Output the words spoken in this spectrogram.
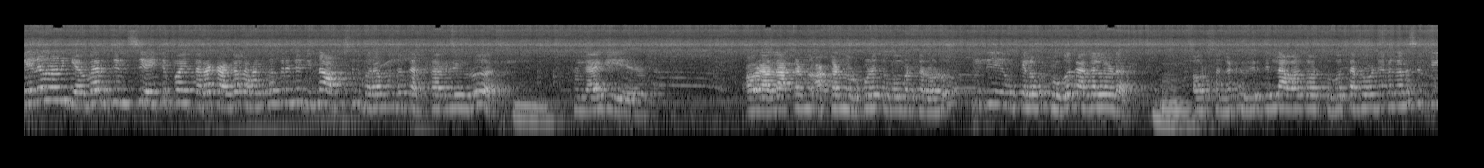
ಏನೋ ನನಗೆ ಎಮರ್ಜೆನ್ಸಿ ಐತಪ್ಪ ಈ ತರಕ್ ಆಗಲ್ಲ. ಹಂಗಂದ್ರೆ ದಿನ ಆಫೀಸಿಗೆ ಬರೋ ಮುಂದೆ ತರ್ತಾರ್ರಿ ಇವರು. ಹಂಗಾಗಿ ಅವ್ರ ಅಲ್ಲ ಆ ಕಡೆ ಆ ಕಡೆ ನೋಡ್ಕೊಂಡೇ ತಗೊಂಡ್ಬರ್ತಾರ ಅವರು. ಇಲ್ಲಿ ಕೆಲವೊಬ್ರು ಹೋಗೋಕ್ಕಾಗಲ್ಲ ನೋಡ. ಅವ್ರ ಸಂಗಟ ಹೋಗಿರ್ತಿಲ್ಲ ಅವಾಗ ಅವ್ರು ತಗೋತಾರ ನೋಡಿ ನನಗೆ ಅನಿಸುತ್ತೆ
